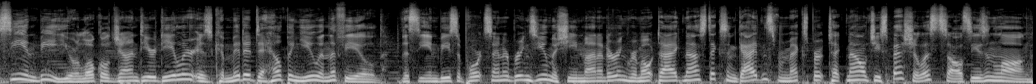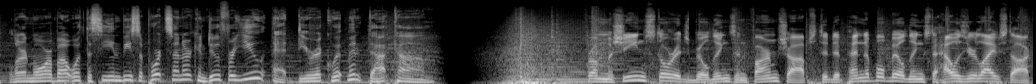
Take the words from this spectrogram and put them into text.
C&B, your local John Deere dealer, is committed to helping you in the field. The C&B Support Center brings you machine monitoring, remote diagnostics, and guidance from expert technology specialists all season long. Learn more about what the C&B Support Center can do for you at DeereEquipment.com. From machine storage buildings and farm shops to dependable buildings to house your livestock,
